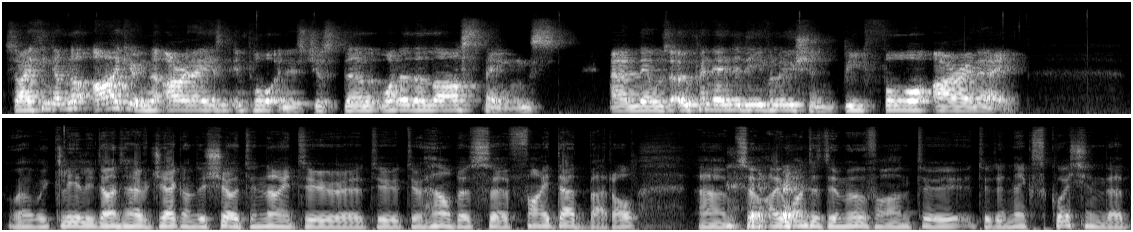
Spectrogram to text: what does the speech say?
So I think I'm not arguing that RNA isn't important. It's just the, one of the last things and there was open-ended evolution before RNA. Well, we clearly don't have Jack on the show tonight to uh, to to help us uh, fight that battle. Um, so I wanted to move on to to the next question that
